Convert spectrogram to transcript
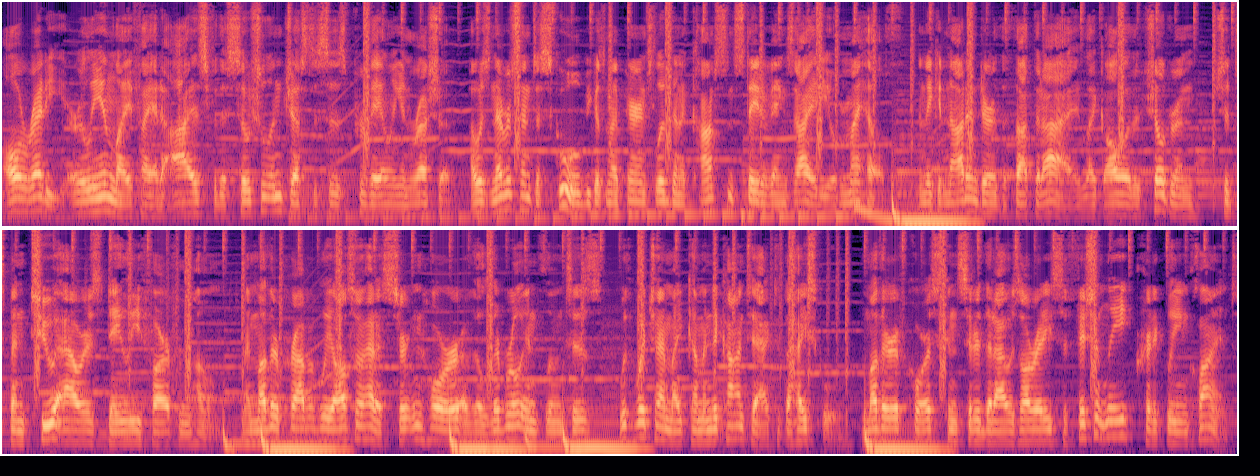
Already, early in life, I had eyes for the social injustices prevailing in Russia. I was never sent to school because my parents lived in a constant state of anxiety over my health, and they could not endure the thought that I, like all other children, should spend two hours daily far from home. My mother probably also had a certain horror of the liberal influences with which I might come into contact at the high school. Mother, of course, considered that I was already sufficiently critically inclined.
